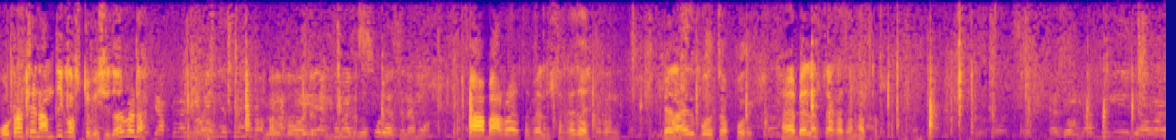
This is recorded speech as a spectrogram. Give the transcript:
ওটার চেয়ে নামতেই কষ্ট বেশি ধর বেটা। তো হ্যাঁ বারবার এত ব্যালেন্স রাখা যায়? কারণ ব্যালেন্স উপরে চাপ পড়ে হ্যাঁ ব্যালেন্স রাখা যায় না তো। ঝর্ণার দিকে যাওয়ার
